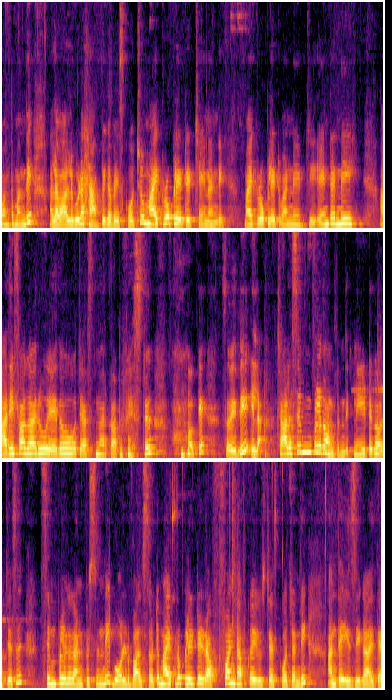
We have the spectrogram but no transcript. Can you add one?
కొంతమంది. అలా వాళ్ళు కూడా హ్యాపీగా వేసుకోవచ్చు. మైక్రో ప్లేటెడ్ చైన్ అండి. Micro plate one eight G. ఏంటండి? ఆరిఫా గారు ఏదో చేస్తున్నారు కాపీ పేస్ట్. ఓకే. సో ఇది ఇలా. చాలా సింపుల్గా ఉంటుంది. నీట్గా వచ్చేసి సింపుల్గా కనిపిస్తుంది. గోల్డ్ బాల్స్ తోటి మైక్రో ప్లేటెడ్ రఫ్ అండ్ టఫ్గా యూజ్ చేసుకోవచ్చండి. అంతే ఈజీగా అయితే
